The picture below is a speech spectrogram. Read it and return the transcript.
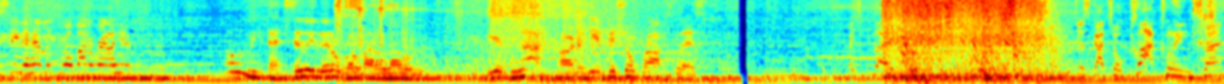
Y'all seen a headless robot around here? Oh, leave that silly little robot alone. He is not part of the official props list. It's like, you just got your clock clean, son.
